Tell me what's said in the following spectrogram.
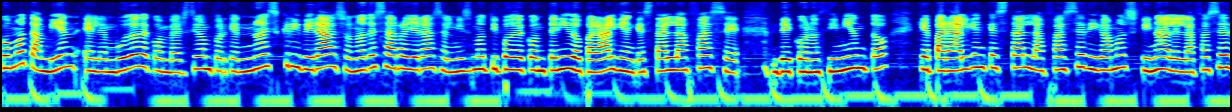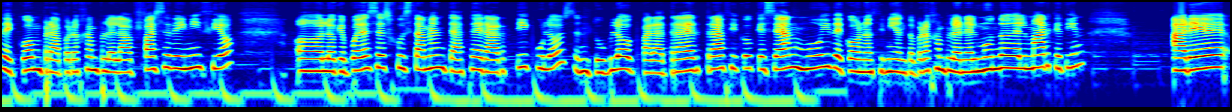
como también el embudo de conversión, porque no escribirás o no desarrollarás el mismo tipo de contenido para alguien que está en la fase de conocimiento que para alguien que está en la fase, digamos, final, en la fase de compra. Por ejemplo, en la fase de inicio, lo que puedes es justamente hacer artículos en tu blog para atraer tráfico que sean muy de conocimiento. Por ejemplo, en el mundo del marketing haré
